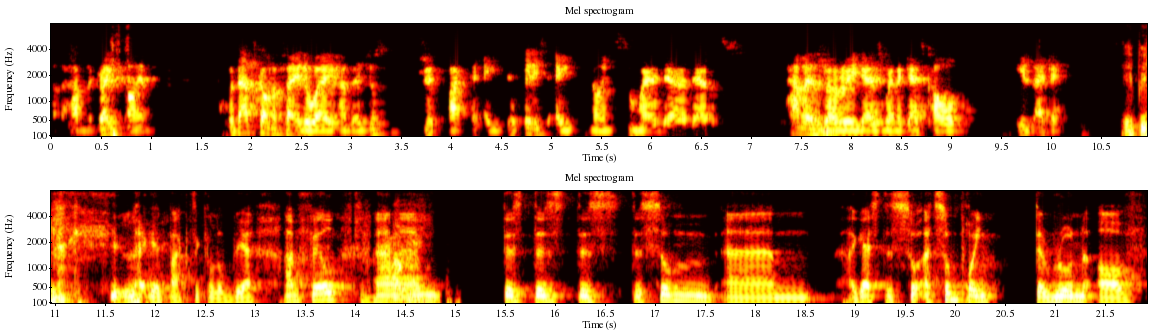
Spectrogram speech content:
and they're having a great time. But that's going to fade away, and they just drift back to eight. They finish eighth, ninth, somewhere there. There. James Rodriguez, when it gets cold, he'll leg it. It'd be like leg it back to Colombia. And Phil, um, there's there's there's there's some um, I guess there's so, at some point the run of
